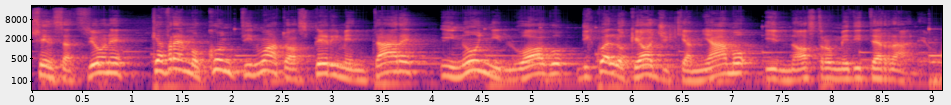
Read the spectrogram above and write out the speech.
sensazione che avremmo continuato a sperimentare in ogni luogo di quello che oggi chiamiamo il nostro Mediterraneo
